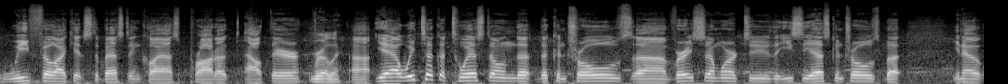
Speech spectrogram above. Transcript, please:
we feel like it's the best in class product out there. Really? Uh, yeah, we took a twist on the, the controls, uh, very similar to the ECS controls, but you know,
